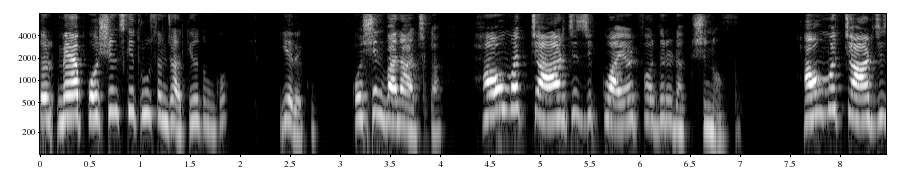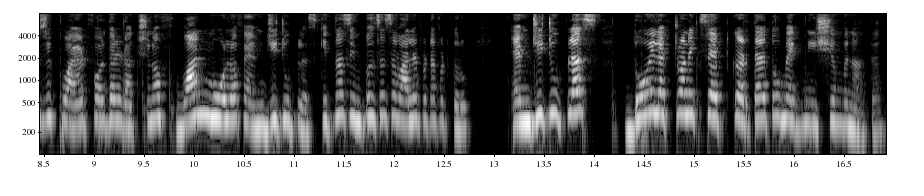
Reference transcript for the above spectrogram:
तो मैं आप क्वेश्चन के थ्रू समझाती हूँ तुमको। ये देखो क्वेश्चन वन आज का how much charge is required for the reduction of how much charge is required for the reduction of one mole of M G two plus कितना सिंपल सा सवाल है, फटाफट करो। एम जी टू प्लस दो इलेक्ट्रॉन एक्सेप्ट करता है तो मैग्नीशियम बनाता है।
